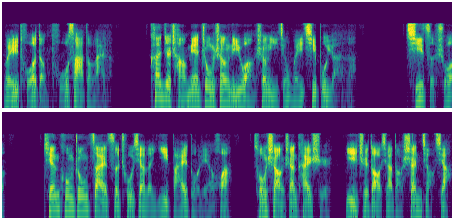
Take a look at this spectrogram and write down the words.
韦陀等菩萨都来了。看这场面，众生离往生已经为期不远了。妻子说，天空中再次出现了一百朵莲花，从上山开始，一直到下到山脚下。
